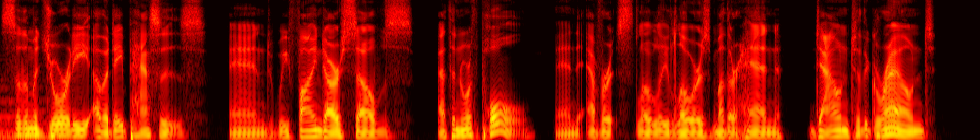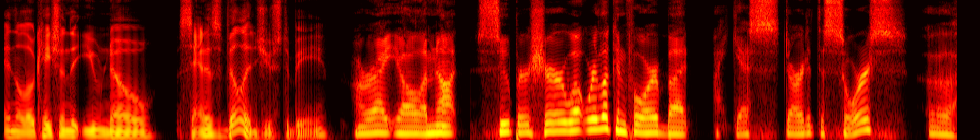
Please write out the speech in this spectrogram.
So the majority of a day passes, and we find ourselves at the North Pole. And Everett slowly lowers Mother Hen down to the ground in the location that you know Santa's village used to be. All right, y'all. I'm not super sure what we're looking for, but I guess start at the source. Ugh,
